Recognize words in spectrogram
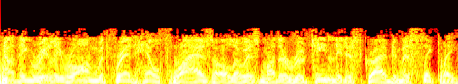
Nothing really wrong with Fred health-wise, although his mother routinely described him as sickly.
